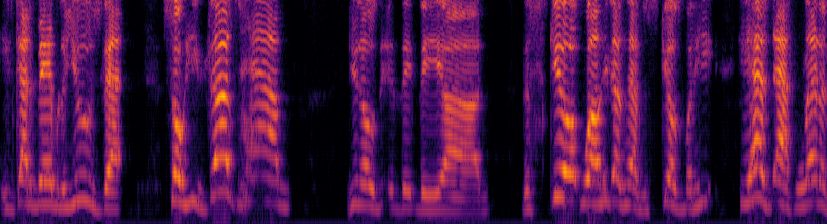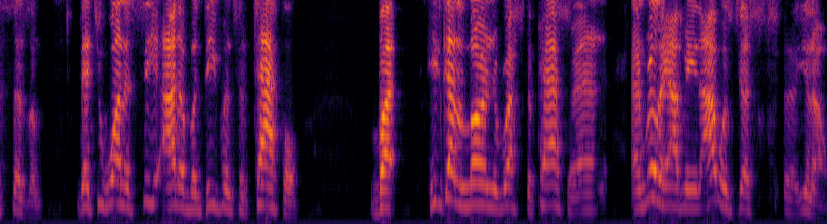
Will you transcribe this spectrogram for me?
He's got to be able to use that. So he does have, you know, the the the, uh, the skill. Well, he doesn't have the skills, but he he has athleticism that you want to see out of a defensive tackle. But he's got to learn to rush the passer. And and really, I mean, I was just, uh, you know,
